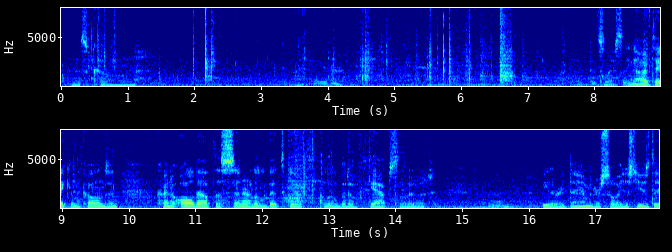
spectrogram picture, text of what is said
And this cone. Here. Fits nicely. Now I've taken the cones and kind of auled out the center a little bit to give a little bit of gaps so that it be the right diameter. So I just used a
